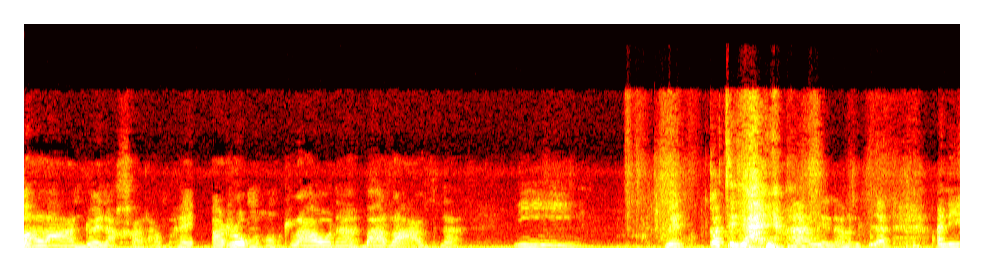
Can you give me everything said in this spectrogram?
บาลานซ์ด้วยนะคะทำให้อารมณ์ของเรานะ บาลานซ์นะ นี่ เม็ดก็จะใหญ่มากเลยนะเพื่อนอันนี้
